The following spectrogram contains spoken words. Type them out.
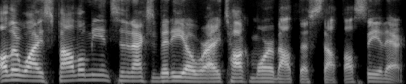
Otherwise, follow me into the next video where I talk more about this stuff. I'll see you there.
